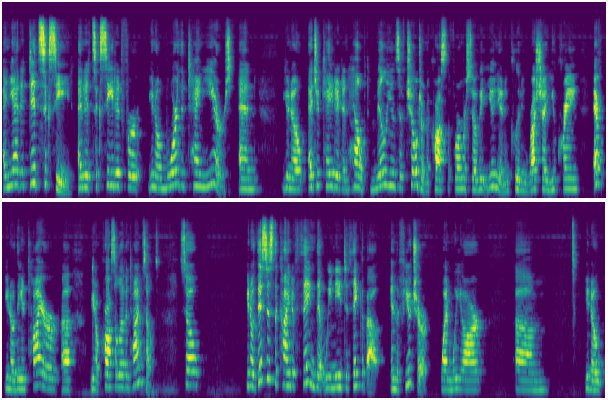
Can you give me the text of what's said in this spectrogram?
And yet it did succeed, and it succeeded for you know more than ten years, and you know educated and helped millions of children across the former Soviet Union, including Russia, Ukraine, every, you know the entire uh, you know across eleven time zones. So, you know, this is the kind of thing that we need to think about in the future when we are, um, you know,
